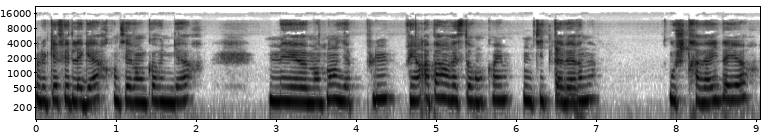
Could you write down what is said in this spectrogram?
le café de la gare, quand il y avait encore une gare. Mais euh, maintenant, il n'y a plus rien, à part un restaurant quand même, une petite taverne, où je travaille d'ailleurs.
